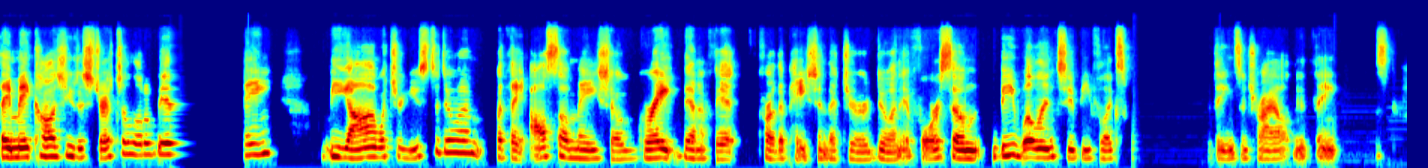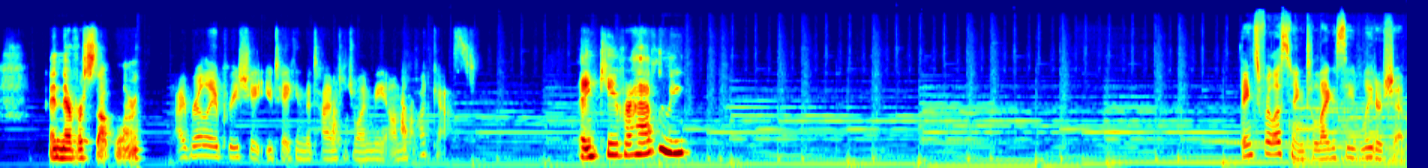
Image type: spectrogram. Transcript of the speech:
they may cause you to stretch a little bit beyond what you're used to doing, but they also may show great benefit for the patient that you're doing it for. So be willing to be flexible with things and try out new things and never stop learning. I really appreciate you taking the time to join me on the podcast. Thank you for having me. Thanks for listening to Legacy of Leadership,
